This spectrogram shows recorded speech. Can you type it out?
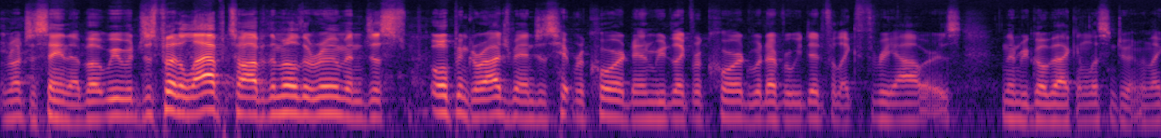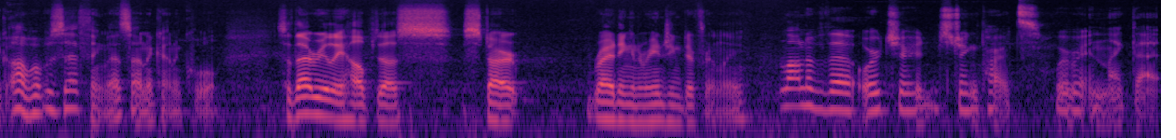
I'm not just saying that, but we would just put a laptop in the middle of the room and just open GarageBand, just hit record, and we'd like record whatever we did for like three hours, and then we'd go back and listen to it and be like, oh, what was that thing? That sounded kind of cool. So that really helped us start writing and arranging differently. A lot of the orchard string parts were written like that.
